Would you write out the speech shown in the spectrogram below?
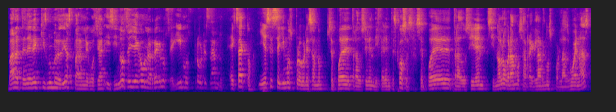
van a tener X número de días para negociar y si no se llega a un arreglo, seguimos progresando. Exacto, y ese seguimos progresando se puede traducir en diferentes cosas. Se puede traducir en, si no logramos arreglarnos por las buenas,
